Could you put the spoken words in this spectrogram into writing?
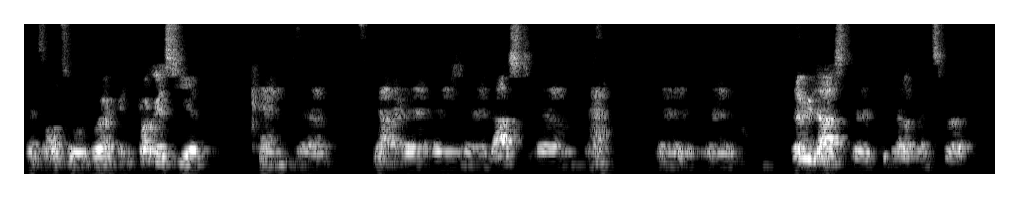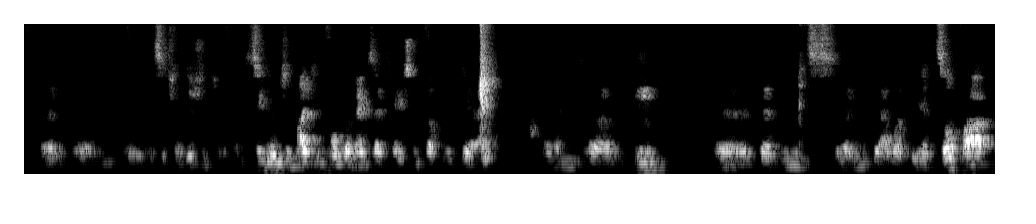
That's also work in progress here. And uh, yeah, uh, and, uh, last, um, uh, uh, very last developments were it's a transition from single to multi-photon excitations of nuclei. And um, uh, that means um, yeah, what we had so far,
